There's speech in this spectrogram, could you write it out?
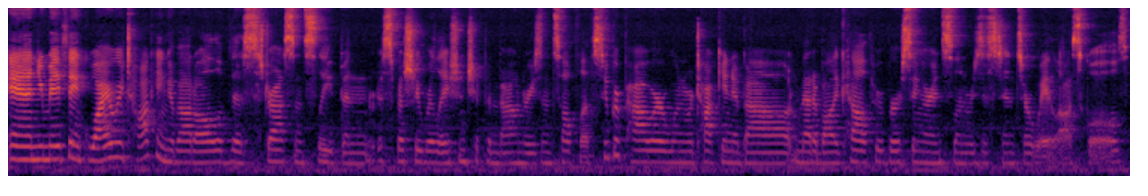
And you may think, why are we talking about all of this stress and sleep, and especially relationship and boundaries and self love superpower when we're talking about metabolic health, reversing our insulin resistance, or weight loss goals?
